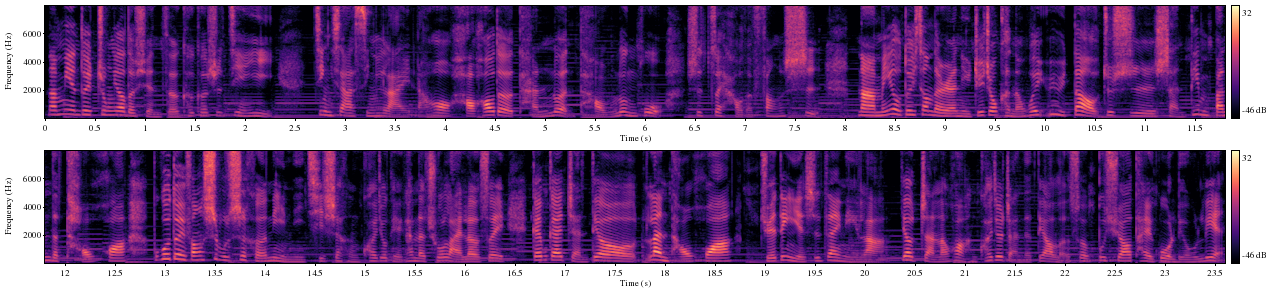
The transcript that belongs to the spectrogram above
那面对重要的选择，科科是建议静下心来，然后好好的谈论讨论过是最好的方式。那没有对象的人，你这周可能会遇到就是闪电般的桃花，不过对方适不适合你，你其实很快就可以看得出来了。所以该不该斩掉烂桃花，决定也是在你啦。要斩的话，很快就斩得掉了，所以不需要太过留恋。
